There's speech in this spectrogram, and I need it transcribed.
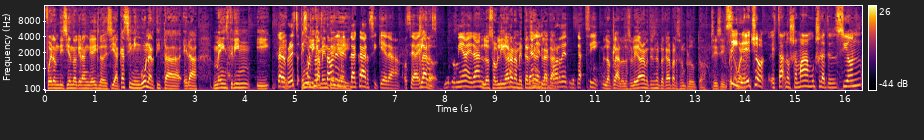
fueron diciendo que eran gays lo decía, casi ningún artista era mainstream y Claro, eh, pero esto- esos no públicamente estaban en gay. el placar siquiera. O sea, Claro. estos de eran. Los obligaron a meterse en el placar. desborde total- Sí. Lo, claro, los obligaron a meterse en el placar para hacer un producto. Sí, sí. pero Sí, bueno. de hecho, está, nos llamaba mucho la atención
